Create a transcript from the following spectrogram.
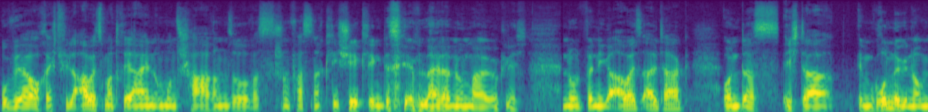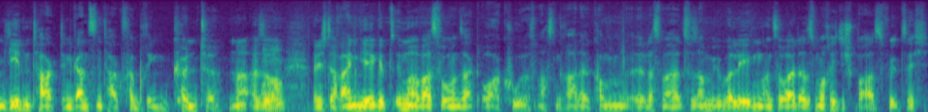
wo wir auch recht viele Arbeitsmaterialien um uns scharen, so was schon fast nach Klischee klingt, ist eben leider nun mal wirklich notwendiger Arbeitsalltag. Und dass ich da im Grunde genommen jeden Tag den ganzen Tag verbringen könnte. Ne? Also mhm. wenn ich da reingehe, gibt es immer was, wo man sagt, oh cool, was machst du gerade? Komm, äh, lass mal zusammen überlegen und so weiter. Das macht richtig Spaß, fühlt sich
